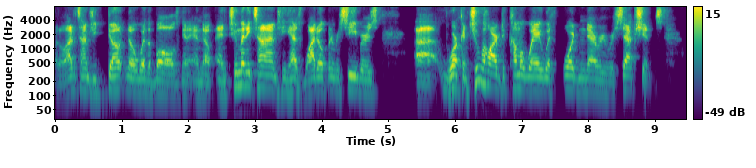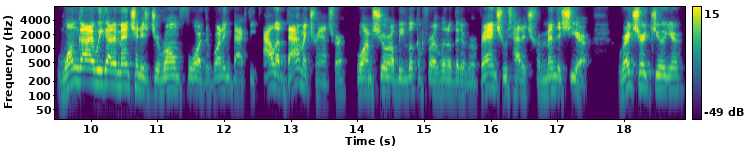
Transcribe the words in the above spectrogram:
but a lot of times you don't know where the ball is going to end up. And too many times he has wide open receivers uh, working too hard to come away with ordinary receptions. One guy we got to mention is Jerome Ford, the running back, the Alabama transfer, who I'm sure will be looking for a little bit of revenge, who's had a tremendous year. Redshirt junior,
